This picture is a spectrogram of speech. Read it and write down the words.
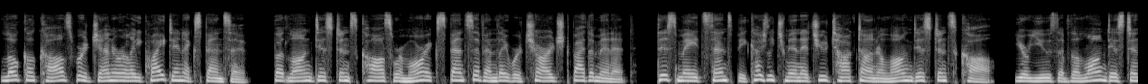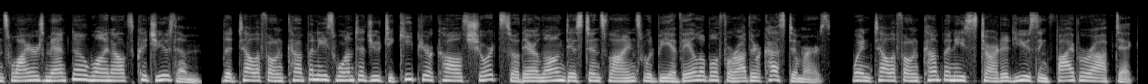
local calls were generally quite inexpensive but long-distance calls were more expensive and they were charged by the minute. This made sense because each minute you talked on a long-distance call, your use of the long-distance wires meant no one else could use them. The telephone companies wanted you to keep your calls short so their long-distance lines would be available for other customers. When telephone companies started using fiber optic,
